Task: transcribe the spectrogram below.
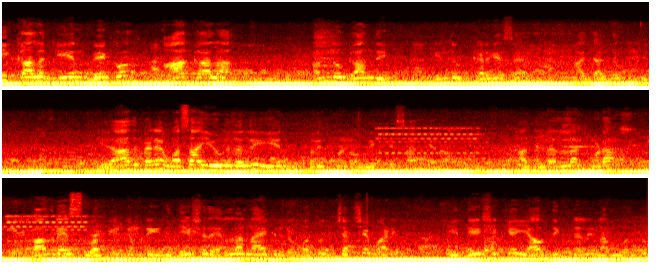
ಈ ಕಾಲಕ್ಕೆ ಏನ್ ಬೇಕೋ ಆ ಕಾಲ ಅಂದು ಗಾಂಧಿ ಇಂದು ಖರ್ಗೆ ಸರ್ ಆ ಜಾಗದಲ್ಲಿ. ಇದಾದ ಮೇಲೆ ಹೊಸ ಯುಗದಲ್ಲಿ ಏನು ತೆಗೆದುಕೊಂಡು ಹೋಗ್ಲಿಕ್ಕೆ ಸಾಧ್ಯನೋ ಅದನ್ನೆಲ್ಲ ಕೂಡ ಕಾಂಗ್ರೆಸ್ ವರ್ಕಿಂಗ್ ಕಮಿಟಿ ಇಡೀ ದೇಶದ ಎಲ್ಲ ನಾಯಕರುಗಳು ಮತ್ತು ಚರ್ಚೆ ಮಾಡಿ ಈ ದೇಶಕ್ಕೆ ಯಾವ ದಿಕ್ಕಿನಲ್ಲಿ ನಮಗೊಂದು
